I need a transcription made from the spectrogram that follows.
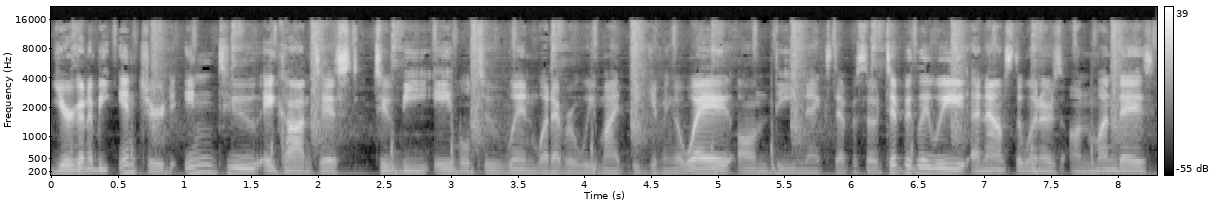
You're going to be entered into a contest to be able to win whatever we might be giving away on the next episode. Typically, we announce the winners on Mondays,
